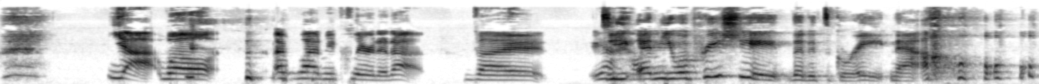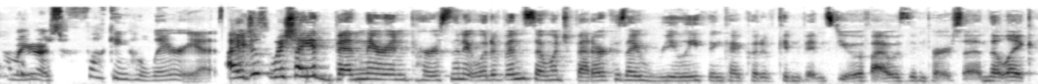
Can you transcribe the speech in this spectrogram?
yeah. Well, I'm glad we cleared it up, but yeah, you, and you appreciate that it's great now. oh my gosh, fucking hilarious. I just wish I had been there in person. It would have been so much better because I really think I could have convinced you if I was in person that like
